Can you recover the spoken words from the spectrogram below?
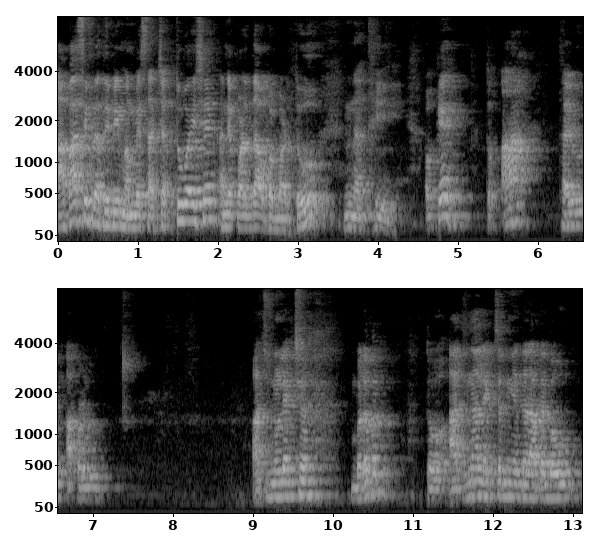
આભાસી પ્રતિબિંબ હંમેશા ચત્તું હોય છે અને પડદા ઉપર મળતું નથી. ઓકે? તો આ થયું આપણું આજનું લેક્ચર. બરોબર? તો આજના લેક્ચરની અંદર આપણે બહુ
